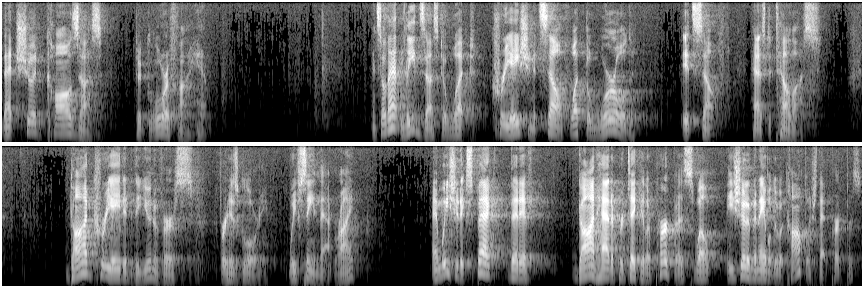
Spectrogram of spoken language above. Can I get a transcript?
that should cause us to glorify Him. And so that leads us to what creation itself, what the world itself has to tell us. God created the universe for His glory. We've seen that, right? And we should expect that if God had a particular purpose, well, he should have been able to accomplish that purpose.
